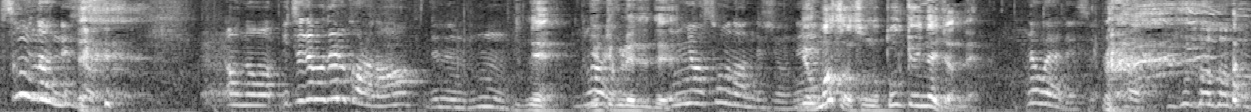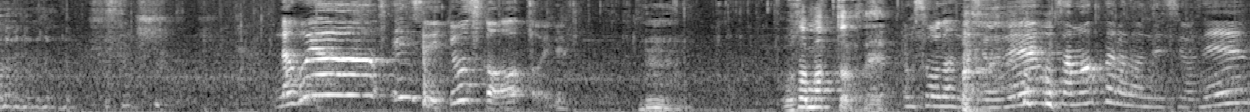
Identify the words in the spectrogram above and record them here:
そうなんですよ。あのいつでも出るからな。ってうんうん。ね言ってくれてて、はいいやそうなんですよね。いやまさかその東京いないじゃんね。名古屋ですよ、はい。名古屋遠征行きますか？うん。収まったらね。そうなんですよね。収まったらなんですよね。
